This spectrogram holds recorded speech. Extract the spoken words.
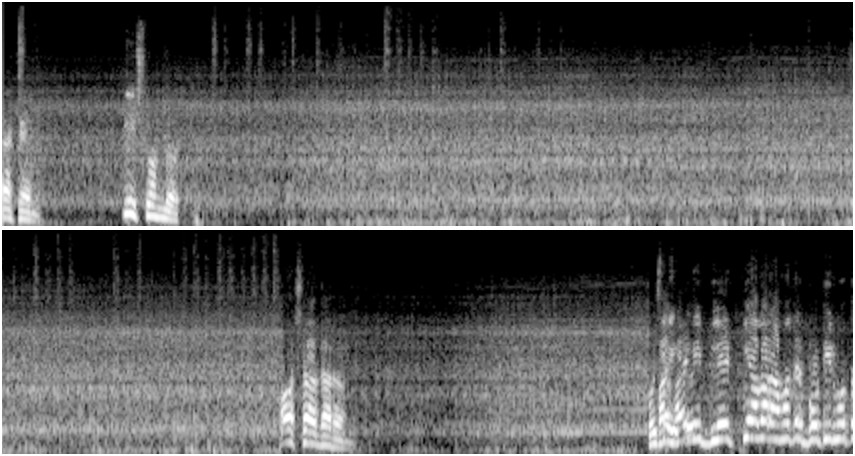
দেখেন কি সুন্দর। অসাধারণ। ভাই? এই ব্লেড কি আবার আমাদের বটির মতো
